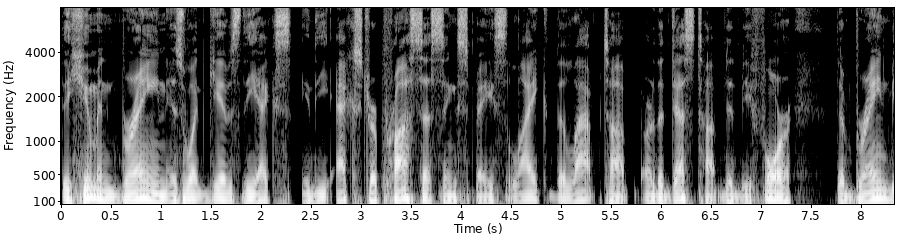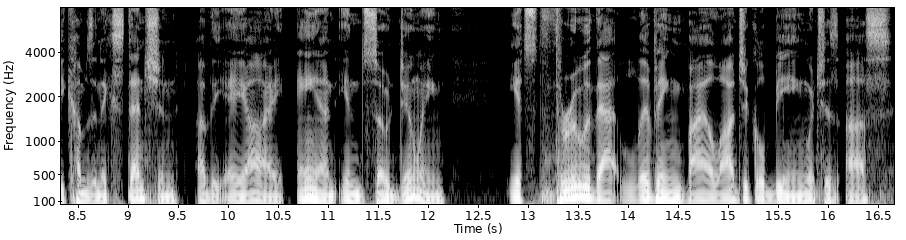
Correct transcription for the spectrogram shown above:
the human brain is what gives the ex, the extra processing space like the laptop or the desktop did before. The brain becomes an extension of the AI and in so doing, it's through that living biological being, which is us,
